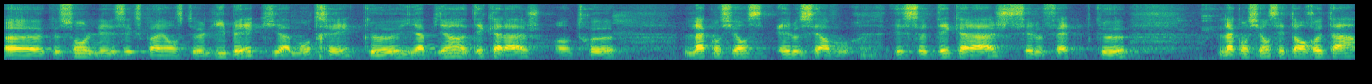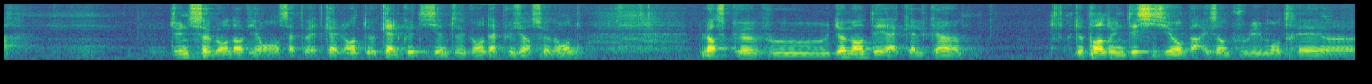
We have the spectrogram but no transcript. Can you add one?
euh, que sont les expériences de Libé qui a montré qu'il y a bien un décalage entre la conscience et le cerveau. Et ce décalage, c'est le fait que la conscience est en retard d'une seconde environ, ça peut être entre quelques dixièmes de seconde à plusieurs secondes. Lorsque vous demandez à quelqu'un de prendre une décision, par exemple, vous lui montrez euh,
